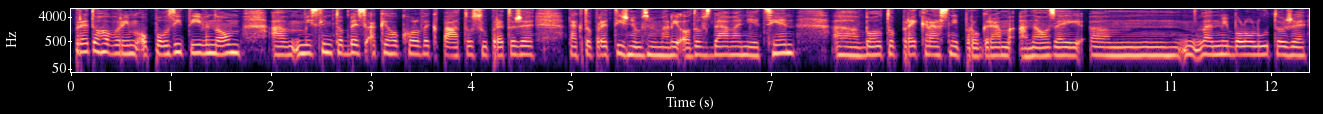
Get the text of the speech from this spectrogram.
preto hovorím o pozitívnom a myslím to bez akéhokoľvek pátosu, pretože takto pred týždňom sme mali odovzdávanie cien. Uh, bol to prekrásny program a naozaj um, len mi bolo ľúto to, že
